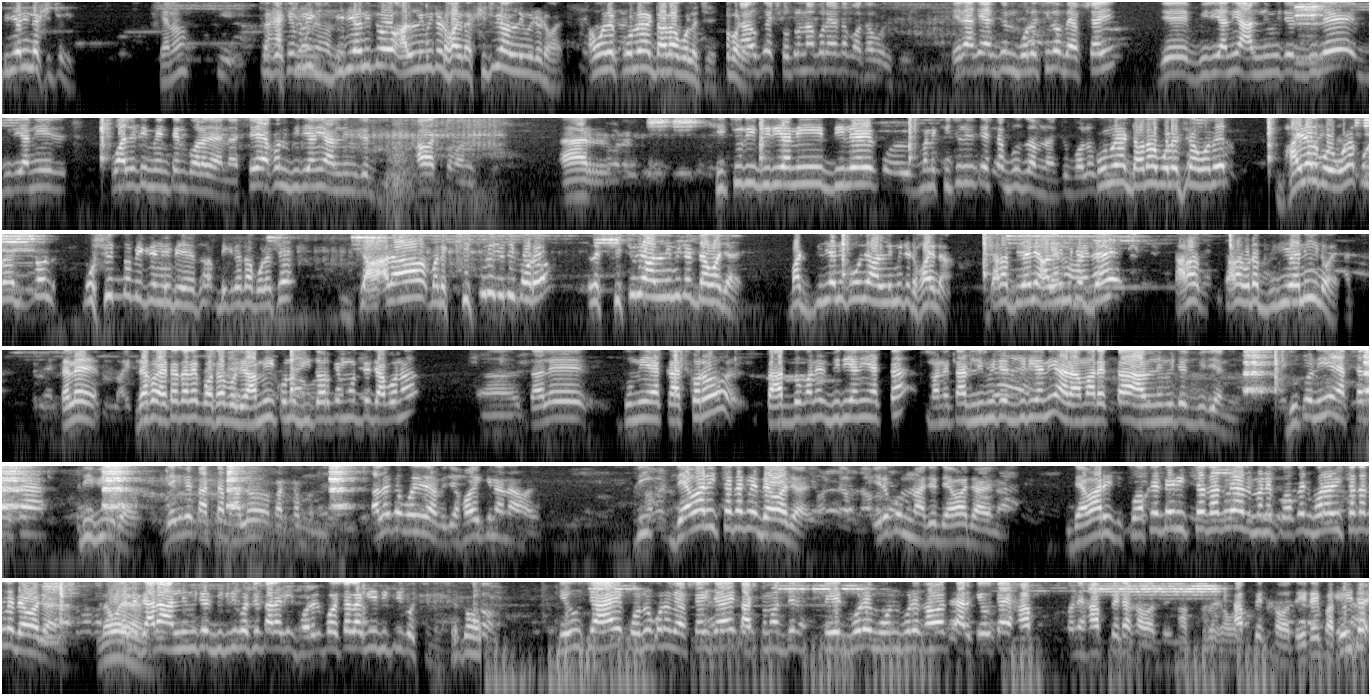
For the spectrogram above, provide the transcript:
বিরিয়ানি না খিচুড়ি? কেন? বিরিয়ানি তো আনলিমিটেড হয় না খিচুড়ি আনলিমিটেড হয়। আমাদের কোনো এক দাদা বলেছে কাউকে ছোট না করে একটা কথা বলছি। এর আগে একজন বলেছিল ব্যবসায়ী যে বিরিয়ানি আনলিমিটেড দিলে বিরিয়ানির কোয়ালিটি মেনটেন করা যায় না। সে এখন বিরিয়ানি আনলিমিটেড খাওয়াচ্ছে মানুষ। আর খিচুড়ি বিরিয়ানি দিলে মানে খিচুড়ির কেসটা বুঝলাম না একটু বলো। কোনো এক দাদা বলেছে আমাদের ভাইরাল বলব না কোনো একজন প্রসিদ্ধ বিক্রেতা বিক্রেতা বিক্রেতা বলেছে যারা মানে খিচুড়ি যদি করো তাহলে খিচুড়ি আনলিমিটেড দেওয়া যায় বাট বিরিয়ানি কোনোদিন আনলিমিটেড হয় না। যারা বিরিয়ানি আনলিমিটেড দেয় তারা তারা ওটা বিরিয়ানি নয়। আচ্ছা। তাহলে দেখো একটা তাহলে কথা বলি আমি কোনো বিতর্কের মধ্যে যাব না। আহ, তাহলে তুমি এক কাজ করো তার দোকানের বিরিয়ানি একটা মানে তার লিমিটেড বিরিয়ানি আর আমার একটা আনলিমিটেড বিরিয়ানি। দুটো নিয়ে একসাথে একটা রিভিউ দাও। দেখবে কারটা ভালো কারটা মন্দ। তাহলে তো বোঝা যাবে যে হয় কিনা না হয়। দেওয়ার ইচ্ছা থাকলে দেওয়া যায়। এরকম না যে দেওয়া যায় না। দেওয়ার পকেটের ইচ্ছা থাকলে আর মানে পকেট ভরার ইচ্ছা থাকলে দেওয়া যায় না। যারা আনলিমিটেড বিক্রি করছে তারা কি ঘরের পয়সা লাগিয়ে বিক্রি করছে না সে তো কেউ চায় কোনো কোনো ব্যবসায়ী চায় কাস্টমারদের পেট ভরে মন ভরে খাওয়াতে আর কেউ চায় হাফ মানে হাফ পেটা খাওয়াতে। হাফ পেট খাওয়াতে। এটাই। এইটা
